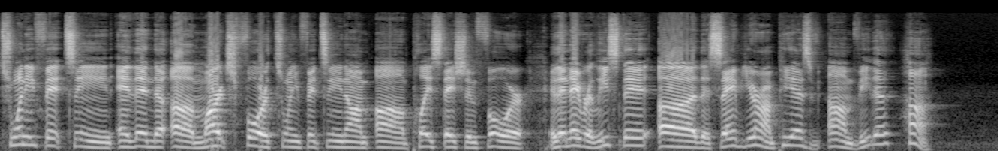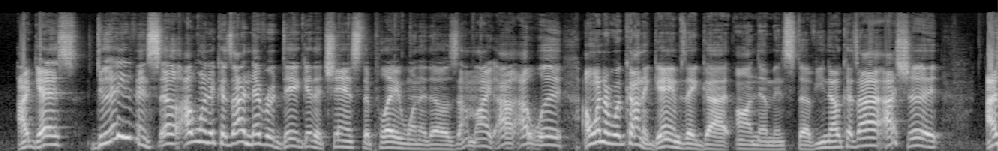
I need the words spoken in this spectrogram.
2015, and then the uh, March 4th, 2015 on um, PlayStation 4, and then they released it uh, the same year on PS um, Vita. Huh? I guess. Do they even sell? I wonder because I never did get a chance to play one of those. I'm like, I, I would. I wonder what kind of games they got on them and stuff. You know, because I I should. I,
